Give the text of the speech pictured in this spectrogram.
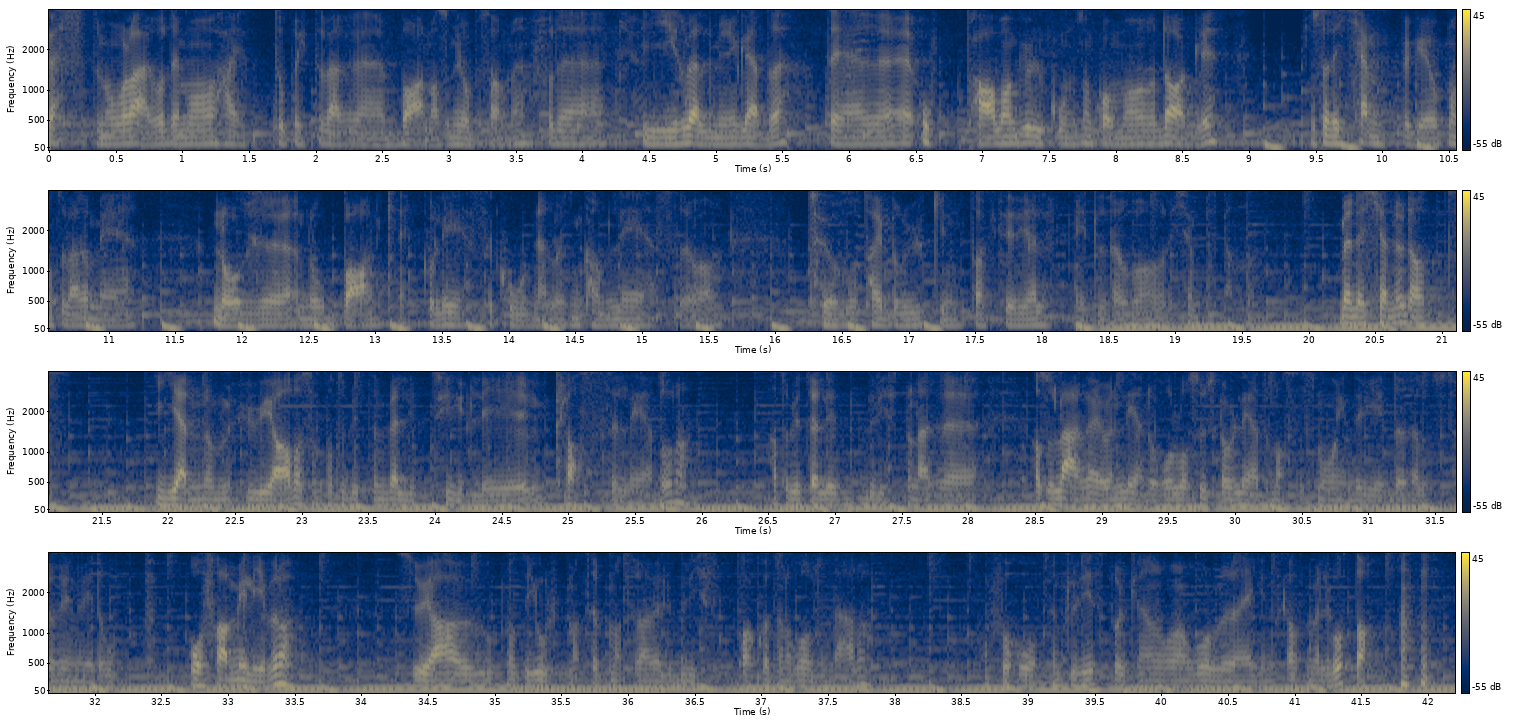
beste med å være lærer, det må helt oppriktig være barna som jobber sammen med. For det gir veldig mye glede. Det er opphav av gullkorn som kommer daglig. Og så er det kjempegøy å på en måte være med når, når barn knekker lesekoden, eller liksom kan lese og tør å ta i bruk interaktive hjelpemidler. og Det er kjempespennende. Men jeg kjenner jo at gjennom UiA da, så har jeg blitt en veldig tydelig klasseleder. da. At jeg har blitt veldig bevisst på den der Altså Lærer er jo en lederrolle også. Du skal jo lede masse små individer eller større individer opp og fram i livet. da. Så jeg har jo på en måte hjulpet meg til å være veldig bevisst på akkurat den rollen der. da. Og forhåpentligvis bruke den rolleegenskapen veldig godt. da.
